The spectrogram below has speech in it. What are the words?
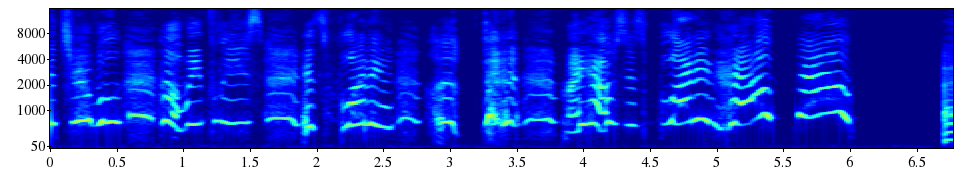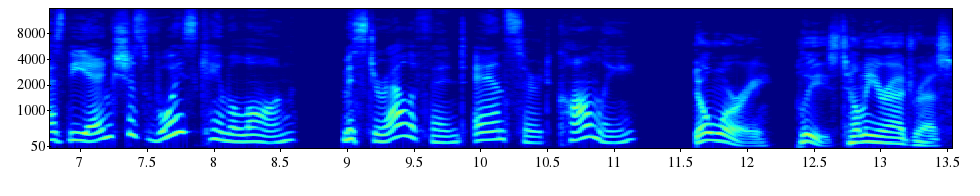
in trouble. Help me, please. It's flooding. My house is flooded. Help! Help! As the anxious voice came along, Mr. Elephant answered calmly. Don't worry. Please tell me your address.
